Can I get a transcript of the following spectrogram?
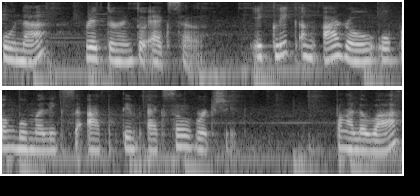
Una, return to Excel. I-click ang arrow upang bumalik sa active Excel worksheet. Pangalawa,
